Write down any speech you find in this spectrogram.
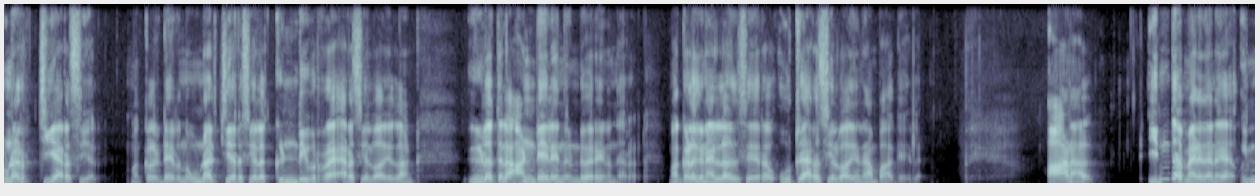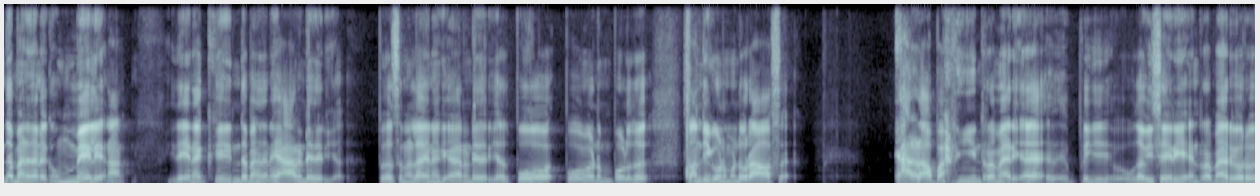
உணர்ச்சி அரசியல். மக்கள்கிட்ட இருந்து உணர்ச்சி அரசியலை கிண்டி விடுற அரசியல்வாதிகள் தான் ஈழத்தில் அண்டையிலேருந்து இன்று வரை இருந்தார்கள். மக்களுக்கு நல்லது செய்கிற ஒரு அரசியல்வாதிகளை நான் பார்க்கல ஆனால் இந்த மனிதனுக்கு இந்த மனிதனுக்கு உண்மையிலேயே நான் இது எனக்கு இந்த மனிதனை யாருண்டே தெரியாது. பர்சனலாக எனக்கு யாருண்டே தெரியாது. போ போகணும் பொழுது சந்திக்கணுமென்ற ஒரு ஆசை. யாரடா பண்ணின்ற மாதிரி இப்படி உதவி செய்கிறியன்ற மாதிரி ஒரு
